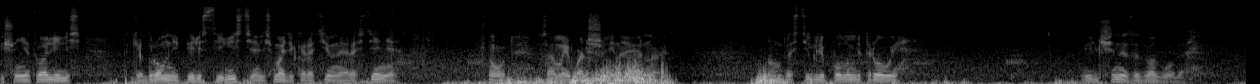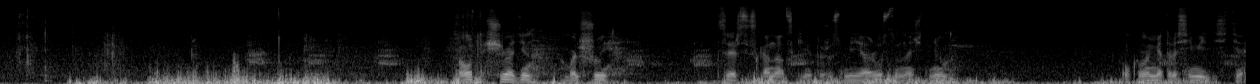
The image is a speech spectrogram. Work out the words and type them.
еще не отвалились. Такие огромные перистые листья, весьма декоративное растение. Вот, самые большие, наверное, ну, достигли полуметровой величины за два года. А вот еще один большой церсис канадский. Это уже с меня ростом, значит, в нем около метра семидесяти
